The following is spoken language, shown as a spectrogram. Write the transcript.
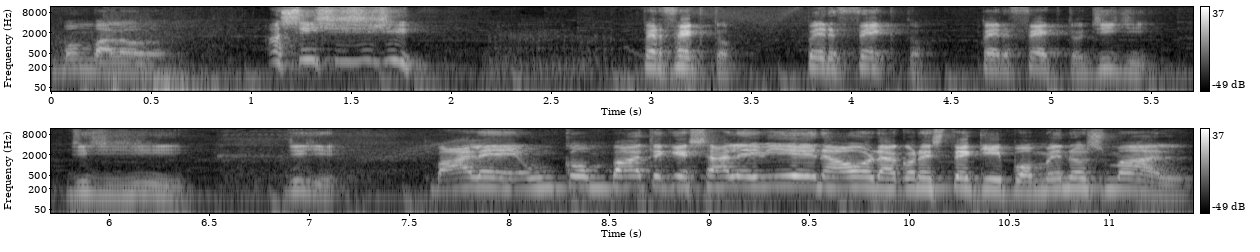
Bomba lodo. ¡Ah, sí, sí, sí, sí! Perfecto, perfecto, perfecto. GG, GG, GG. GG. Vale, un combate que sale bien ahora con este equipo. Menos mal.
